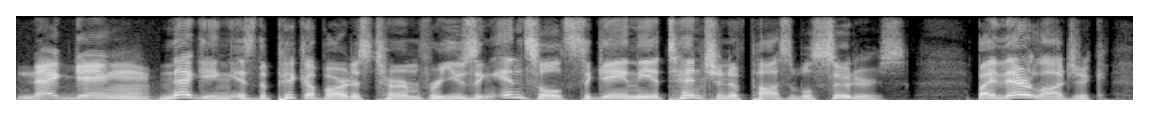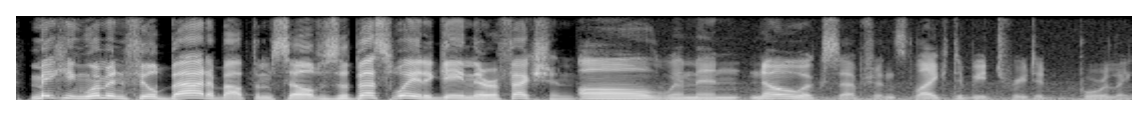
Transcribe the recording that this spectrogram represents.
negging. Negging is the pickup artist term for using insults to gain the attention of possible suitors. By their logic, making women feel bad about themselves is the best way to gain their affection. All women, no exceptions, like to be treated poorly.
